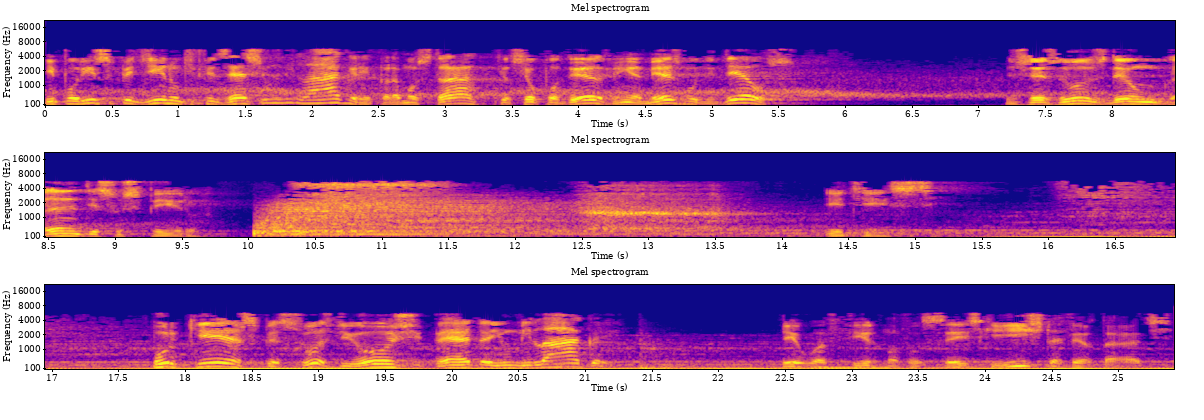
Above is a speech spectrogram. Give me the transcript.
e por isso pediram que fizesse um milagre para mostrar que o seu poder vinha mesmo de Deus. Jesus deu um grande suspiro e disse: Por que as pessoas de hoje pedem um milagre? Eu afirmo a vocês que isto é verdade.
